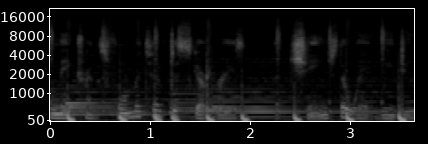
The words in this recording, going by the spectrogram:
who make transformative discoveries that change the way we do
